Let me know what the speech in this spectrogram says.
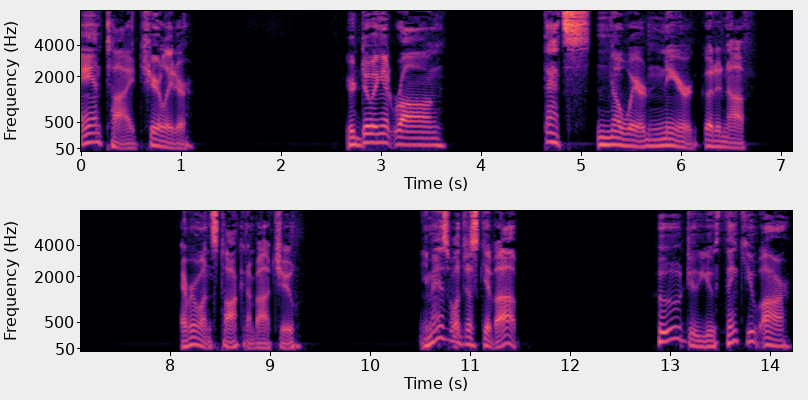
anti cheerleader. You're doing it wrong. That's nowhere near good enough. Everyone's talking about you. You may as well just give up. Who do you think you are?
